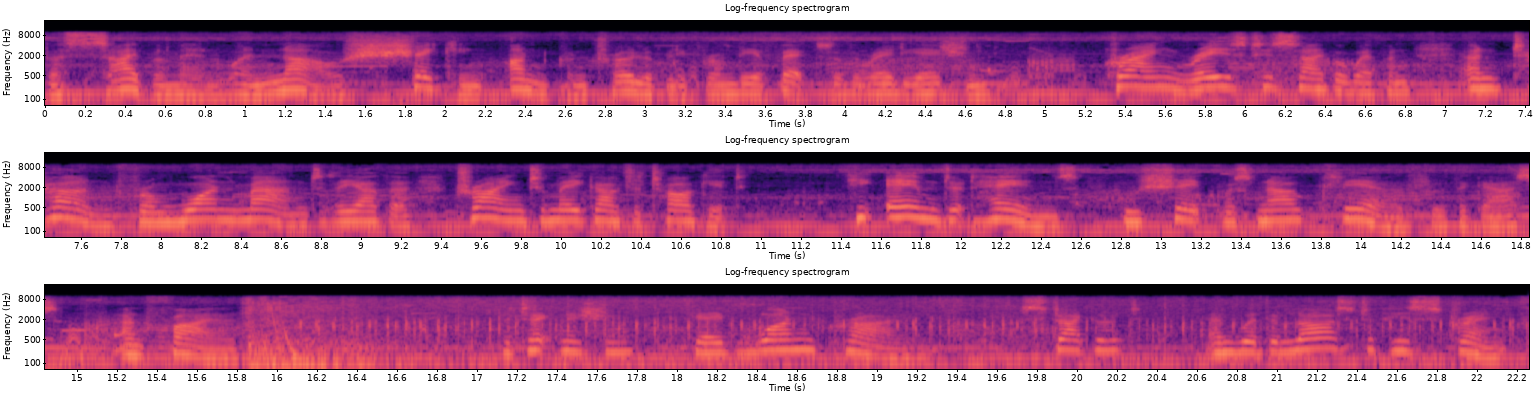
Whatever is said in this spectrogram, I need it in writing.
The Cybermen were now shaking uncontrollably from the effects of the radiation. Krang raised his cyber weapon and turned from one man to the other, trying to make out a target. He aimed at Haynes, whose shape was now clear through the gas, and fired. The technician gave one cry, staggered, and with the last of his strength,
